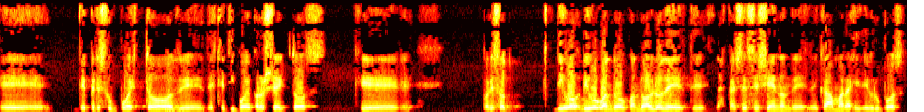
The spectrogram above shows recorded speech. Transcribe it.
eh, de presupuesto de, este tipo de proyectos que por eso digo digo cuando cuando hablo de, las calles se llenan de, cámaras y de grupos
